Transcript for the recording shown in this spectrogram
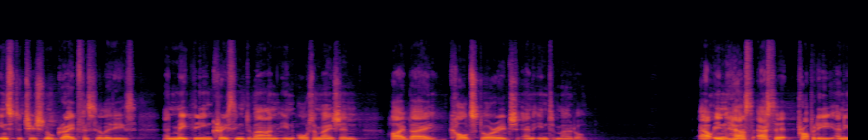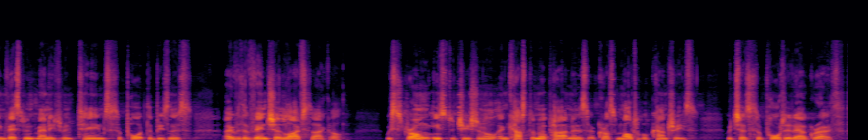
institutional-grade facilities and meet the increasing demand in automation, high bay, cold storage, and intermodal. Our in-house asset, property, and investment management teams support the business over the venture life cycle, with strong institutional and customer partners across multiple countries, which has supported our growth.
